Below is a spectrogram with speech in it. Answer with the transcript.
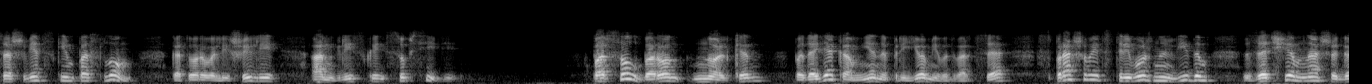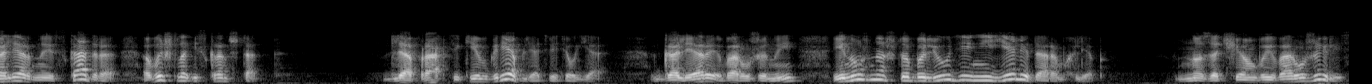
со шведским послом, которого лишили английской субсидии. Посол барон Нолькен, подойдя ко мне на приеме во дворце, спрашивает с тревожным видом, зачем наша галерная эскадра вышла из Кронштадта. Для практики в гребле, ответил я. Галеры вооружены, и нужно, чтобы люди не ели даром хлеб. Но зачем вы вооружились?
